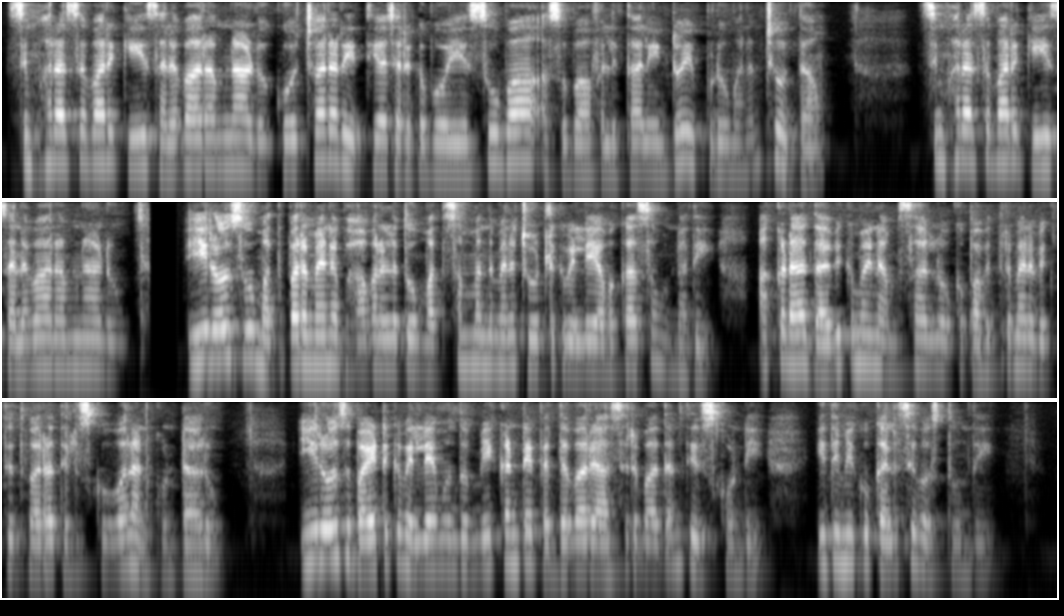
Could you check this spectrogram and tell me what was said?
సింహరాశి వారికి శనివారం నాడు గోచార రీత్యా జరగబోయే శుభ అశుభ ఫలితాలేంటో ఇప్పుడు మనం చూద్దాం. సింహరాశి వారికి శనివారం నాడు. ఈ రోజు మతపరమైన భావనలతో మత సంబంధమైన చోట్లకు వెళ్ళే అవకాశం ఉన్నది. అక్కడ దైవికమైన అంశాలను ఒక పవిత్రమైన వ్యక్తి ద్వారా తెలుసుకోవాలనుకుంటారు. ఈరోజు బయటకు వెళ్ళే ముందు మీకంటే పెద్దవారి ఆశీర్వాదం తీసుకోండి. ఇది మీకు కలిసి వస్తుంది.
